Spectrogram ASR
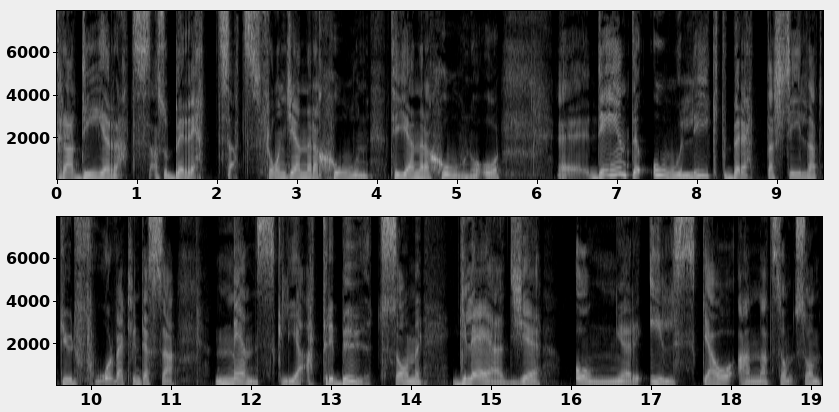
traderats, alltså berättats från generation till generation. och, och eh, det är inte olikt berättarstilen att Gud får verkligen dessa mänskliga attribut som glädje, ånger, ilska och annat som, som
